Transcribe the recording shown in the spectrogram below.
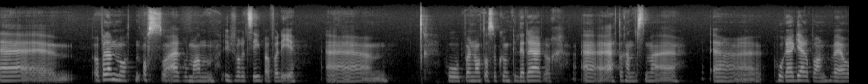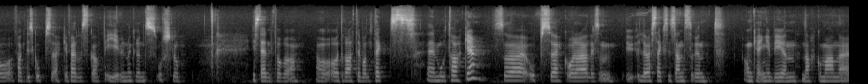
Uh, og på den måten også er romanen uforutsigbar fordi uh, hun på en måte også konkluderer etter hendelsen med Hun reagerer på han ved å faktisk oppsøke fellesskapet i undergrunns-Oslo istedenfor å å, å dra til voldtektsmottaket, så oppsøker og da liksom løse eksistens rundt omkring i byen narkomane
